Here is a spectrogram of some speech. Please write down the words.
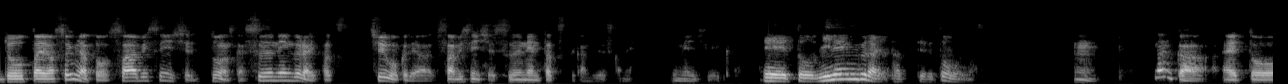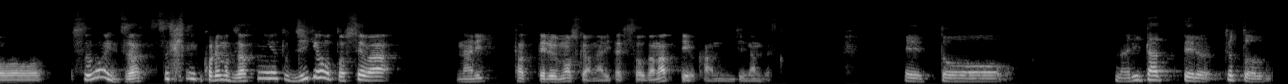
状態はそういう意味だとサービスインしてどうなんですかね？数年ぐらい経つ。中国ではサービスインして数年経つって感じですかね？イメージでいくと。えっ、と、2年ぐらい経ってると思います。うん。なんか、えっ、と、すごい雑に、これも雑に言うと、事業としては成り立ってる、もしくは成り立ちそうだなっていう感じなんですか？えっと、成り立ってる。ちょっと、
